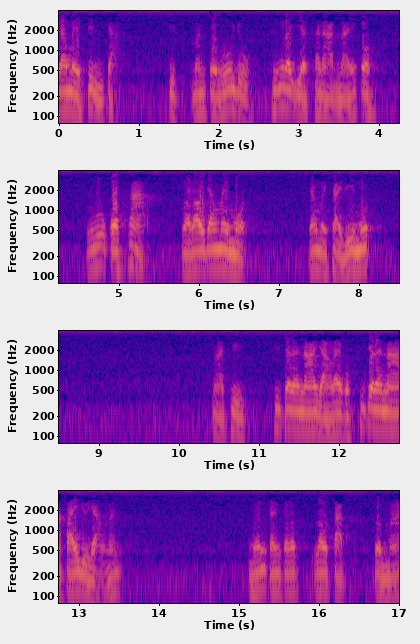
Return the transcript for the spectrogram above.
ยังไม่สิ้นจากจิตมันก็รู้อยู่ ถึงละเอียดขนาดไหนก็ รู้ก็ทราบว่าเรายังไม่หมด ยังไม่ใช่ดีมุดหน้าที่ พิจารณาอย่างไรก็พิจารณาไปอยู่อย่างนั้น เหมือนกันกับเราตัดต้นไม้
